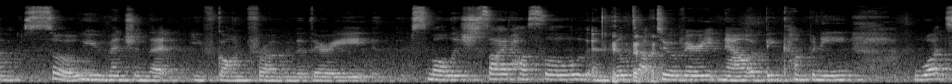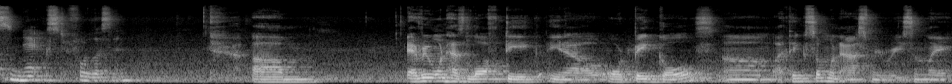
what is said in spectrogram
Um, so you mentioned that you've gone from a very smallish side hustle and built up to a very now a big company. What's next for Lysn? Um, everyone has lofty, you know, or big goals. Um, I think someone asked me recently,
